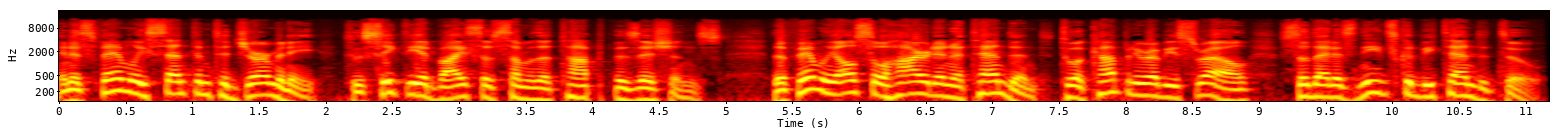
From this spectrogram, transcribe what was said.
and his family sent him to Germany to seek the advice of some of the top physicians. The family also hired an attendant to accompany Rabbi Yisrael so that his needs could be tended to.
